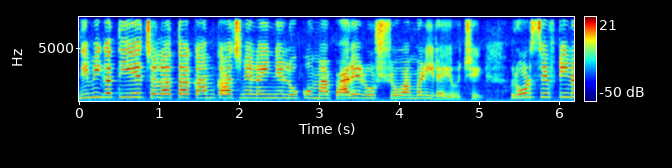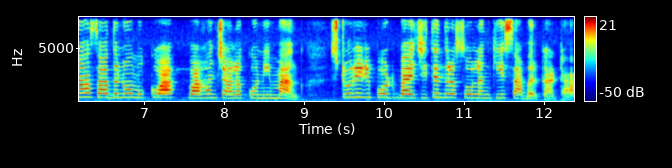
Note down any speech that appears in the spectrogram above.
ધીમી ગતિએ ચલાતા કામકાજને લઈને લોકોમાં ભારે રોષ જોવા મળી રહ્યો છે. રોડ સેફટીના સાધનો મૂકવા વાહન ચાલકોની માંગ. Story report by Jitendra Solanki, Sabarkantha.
